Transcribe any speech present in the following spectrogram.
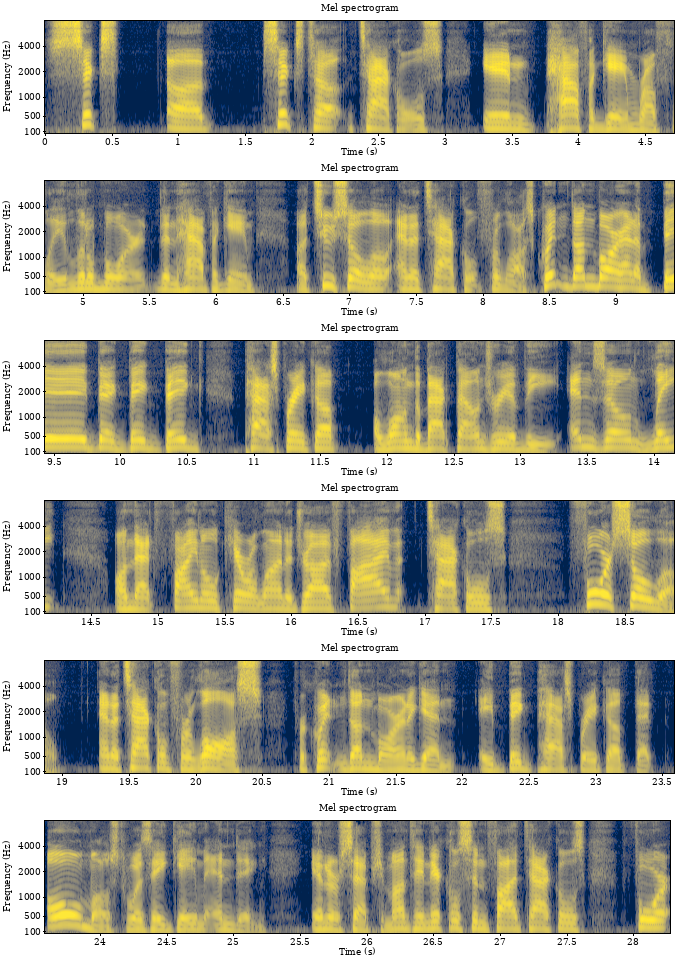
Six, uh, six t- tackles in half a game, roughly, a little more than half a game a two solo, and a tackle for loss. Quinton Dunbar had a big, big, big, big pass breakup along the back boundary of the end zone late on that final Carolina drive. Five tackles, four solo, and a tackle for loss for Quinton Dunbar. And again, a big pass breakup that almost was a game ending interception. Montae Nicholson, five tackles, four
